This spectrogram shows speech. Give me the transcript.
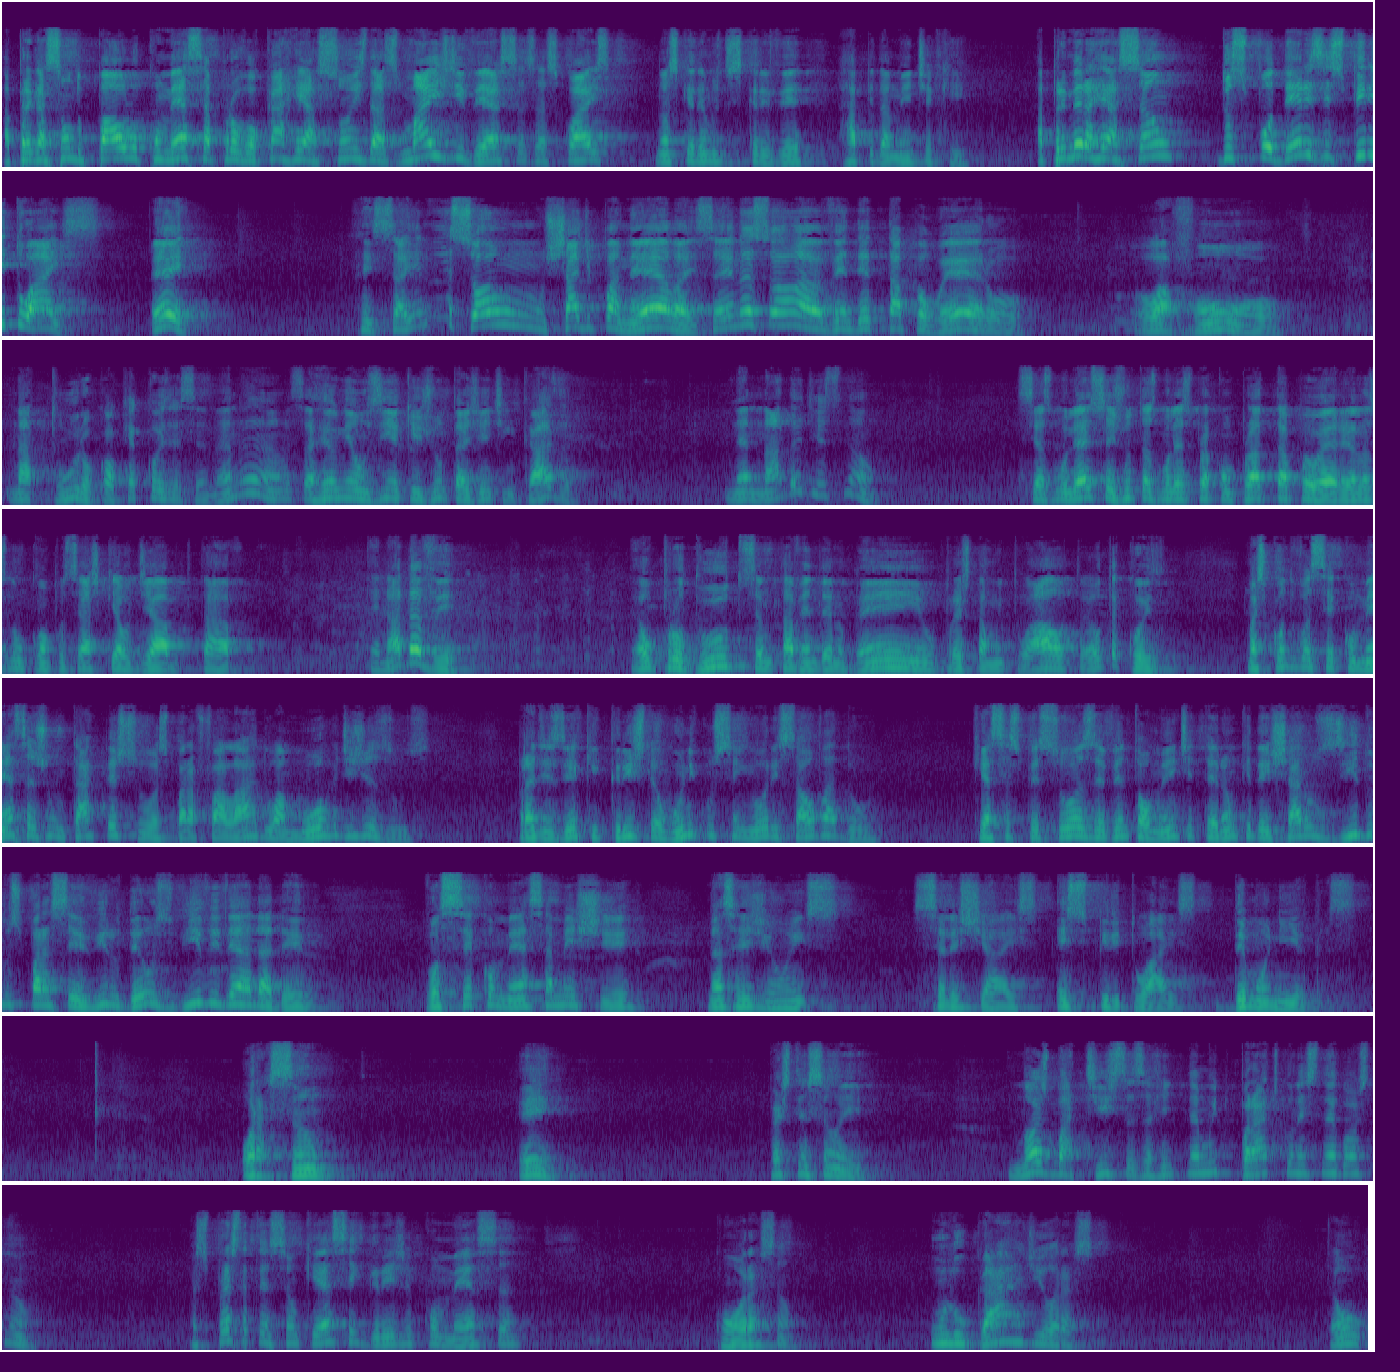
A pregação do Paulo começa a provocar reações das mais diversas, as quais nós queremos descrever rapidamente aqui. A primeira reação dos poderes espirituais. Ei, isso aí não é só um chá de panela, isso aí não é só vender Tupperware ou ou Avon, ou Natura, ou qualquer coisa assim. Não, é, não, essa reuniãozinha que junta a gente em casa, não é nada disso, não. Se as mulheres, você junta as mulheres para comprar Tupperware, elas não compram, você acha que é o diabo que está. Tem nada a ver. É o produto, você não está vendendo bem, o preço está muito alto, é outra coisa. Mas quando você começa a juntar pessoas para falar do amor de Jesus, para dizer que Cristo é o único Senhor e Salvador, que essas pessoas eventualmente terão que deixar os ídolos para servir o Deus vivo e verdadeiro, você começa a mexer nas regiões celestiais, espirituais, demoníacas. Oração. Ei, preste atenção aí. Nós batistas, a gente não é muito prático nesse negócio, não. Mas presta atenção que essa igreja começa com oração. Um lugar de oração. Então,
